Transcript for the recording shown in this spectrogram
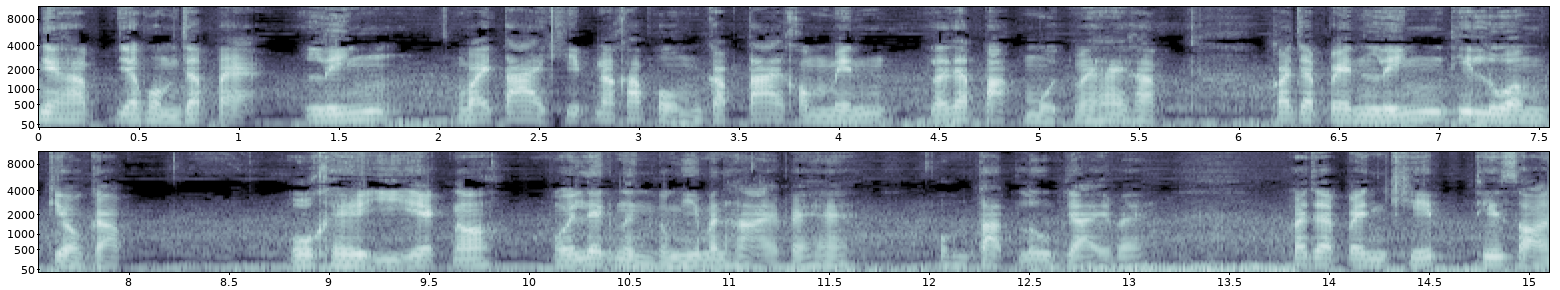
เนี่ยครับเดี๋ยวผมจะแปะลิงก์ไว้ใต้คลิปนะครับผมกับใต้คอมเมนต์แล้วจะปักหมุดไว้ให้ครับ ก็จะเป็นลิงก์ที่รวมเกี่ยวกับ OKEX เนาะโอ้ยเลขหนึ่งตรงนี้มันหายไปฮะ ผมตัดรูปใหญ่ไป ก็จะเป็นคลิปที่สอน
